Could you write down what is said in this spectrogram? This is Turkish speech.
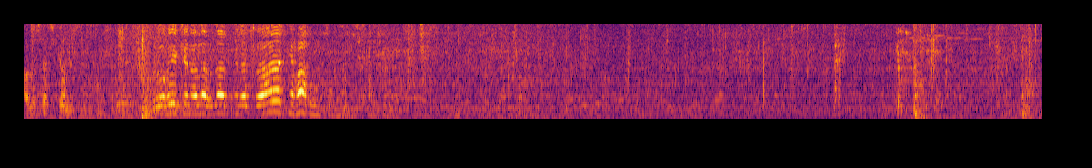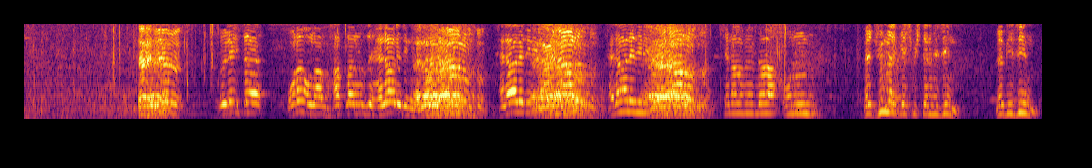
Alırsa çıkabilirsiniz. Ruhu için Allah rızası için El Fatiha. Öyleyse ona olan haklarınızı helal ediniz. Helal olsun. Helal ediniz. Helal olsun. Helal ediniz. Helal olsun. Cenab-ı Mevla onun ve cümle geçmişlerimizin ve bizim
